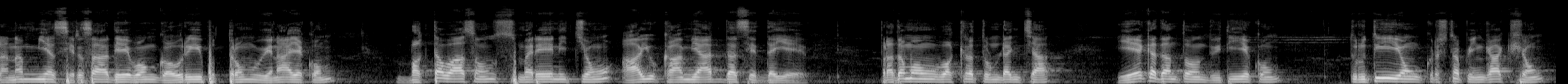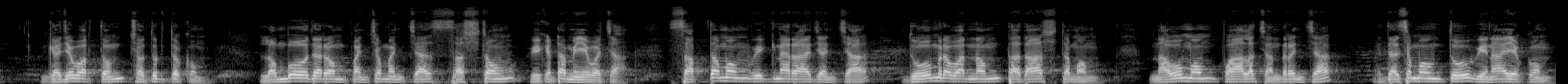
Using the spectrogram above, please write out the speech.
ప్రణమ్య శిరసాదేవం గౌరీపుత్రం వినాయకం భక్తవాసం స్మరే నిత్యం ఆయుకామ్యార్థ సిద్ధయే. ప్రథమం వక్రతుండంచ ఏకదంతం ద్వితీయకం తృతీయం కృష్ణపింగాక్షం గజవర్తం చతుర్థకం లంబోదరం పంచమంచ షష్టం వికటమేవచ సప్తమం విఘ్నరాజంచ ధూమ్రవర్ణం తదాష్టమం నవమం పాలచంద్రంచ దశమంతో వినాయకం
